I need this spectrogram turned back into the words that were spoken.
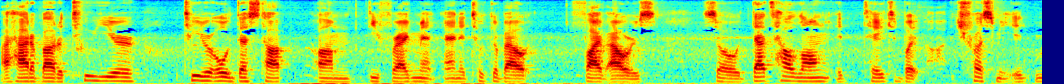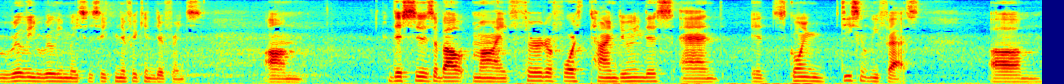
I had about a two year two year old desktop um, defragment and it took about five hours. So that's how long it takes but trust me it really really makes a significant difference. Um, this is about my third or fourth time doing this and it's going decently fast. Um,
